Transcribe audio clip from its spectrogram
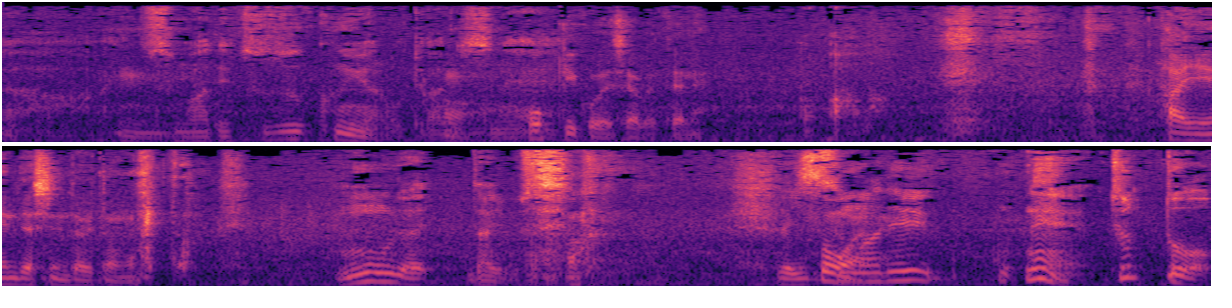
やーいつまで続くんやろうって感じですね。大きい声で喋ってね。あ肺炎でしんどいと思うけど。もう大丈夫です。いつまでね。ちょっと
